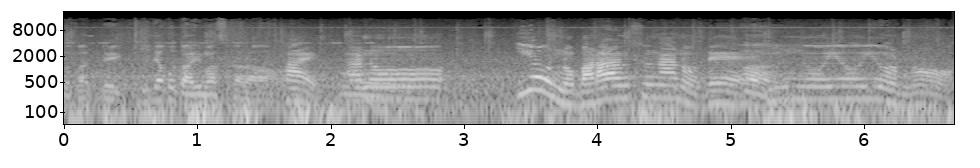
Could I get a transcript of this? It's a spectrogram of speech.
とかって聞いたことありますから。はい、あのーイオンのバランスなので、はい。陰陽陽イオンの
